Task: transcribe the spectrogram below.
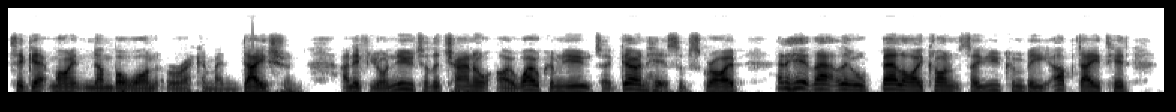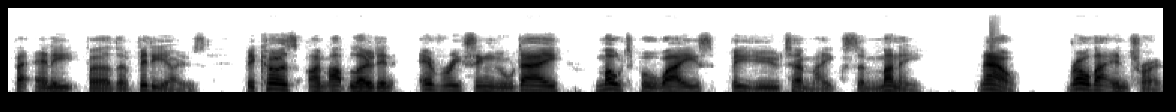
to get my number one recommendation. And if you're new to the channel, I welcome you to go and hit subscribe and hit that little bell icon so you can be updated for any further videos. Because I'm uploading every single day, multiple ways for you to make some money. Now, roll that intro.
